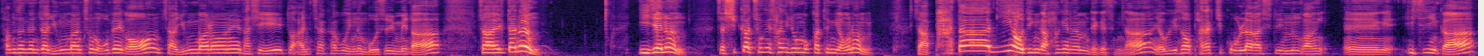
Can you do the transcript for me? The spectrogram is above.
삼성전자 6만 1,500원. 자, 6만 원에 다시 또 안착하고 있는 모습입니다. 자, 일단은 이제는 자, 시가총액 상위 종목 같은 경우는 자, 바닥이 어딘가 확인하면 되겠습니다. 여기서 바닥 짚고 올라갈 수도 있는 거 에, 있으니까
